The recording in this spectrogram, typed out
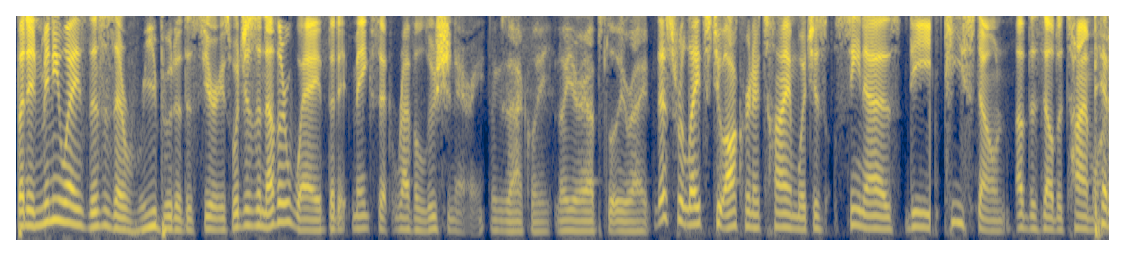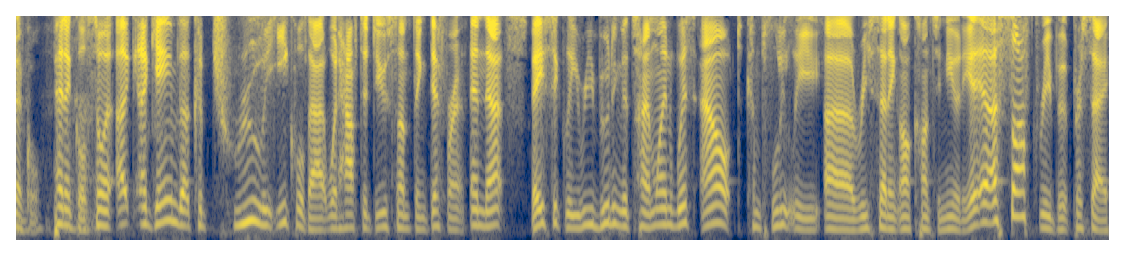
but in many ways, this is a reboot of the series, which is another way that it makes it revolutionary. Exactly. No, you're absolutely right. This relates to Ocarina of Time, which is seen as the keystone of the Zelda timeline. Pinnacle. Pinnacle. So a, a game that could truly equal that would have to do something different. And that's basically rebooting the timeline without completely uh, resetting all continuity. A a soft reboot, per se.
